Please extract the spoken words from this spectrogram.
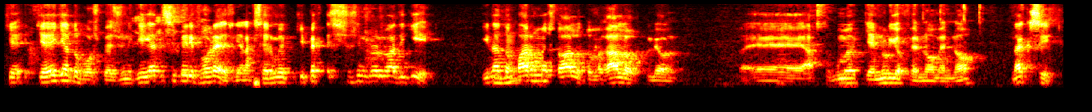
και, και για το πώς παίζουν και για τις συμπεριφορές. Για να ξέρουμε ποιοι παίκτες ίσως είναι προβληματικοί. Ή να το πάρουμε στο άλλο, το μεγάλο πλέον, ε, ας το πούμε, καινούριο φαινόμενο. Εντάξει,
